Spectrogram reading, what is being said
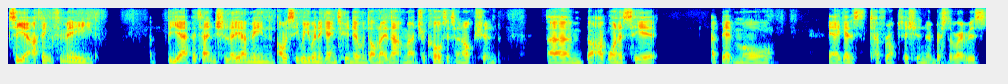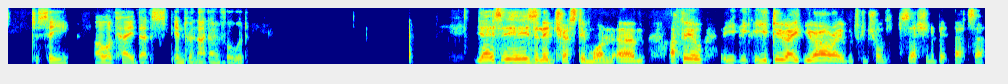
so yeah, I think for me, yeah, potentially. I mean, obviously, when you win a game two 0 and dominate that much, of course, it's an option. Um, but I want to see it a bit more yeah, against tougher opposition than Bristol Rovers to see. Oh, okay, that's implement that going forward. Yeah, it's, it is an interesting one. Um, I feel you, you, do you are able to control the possession a bit better,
